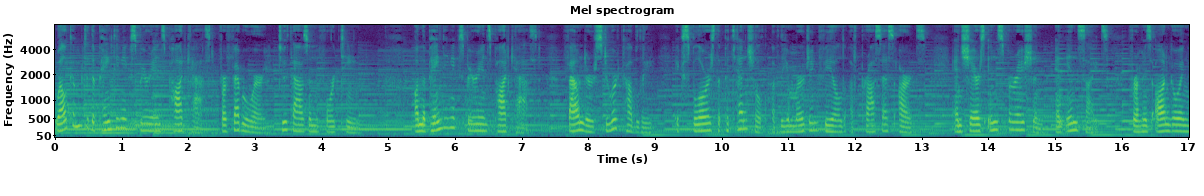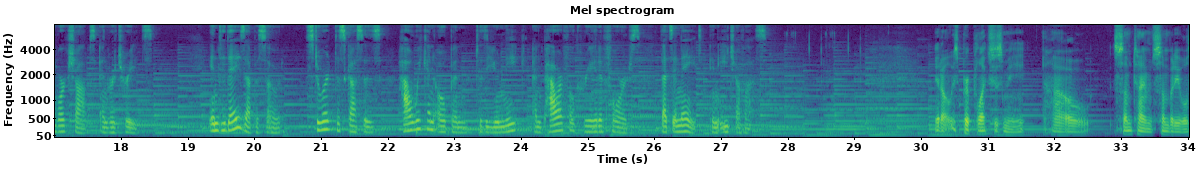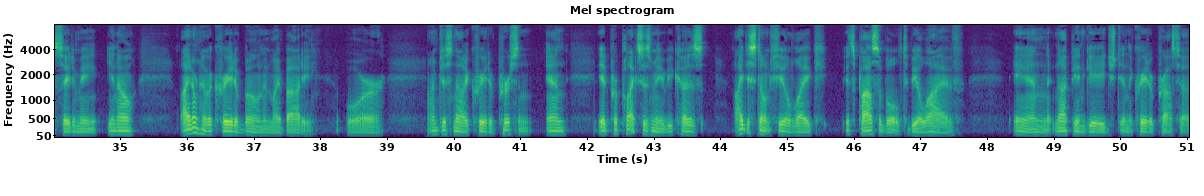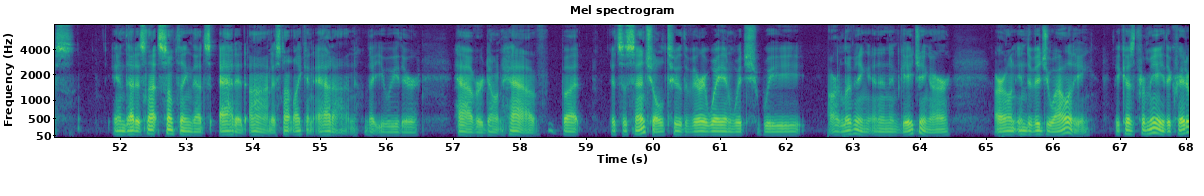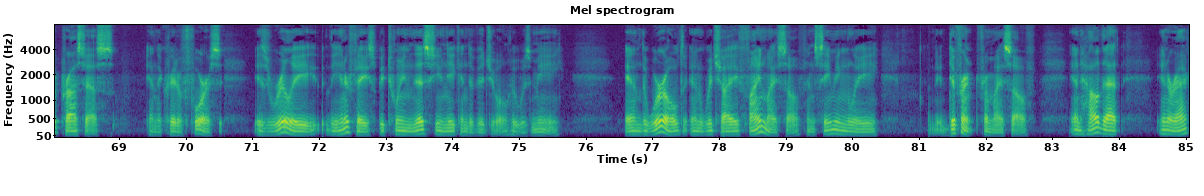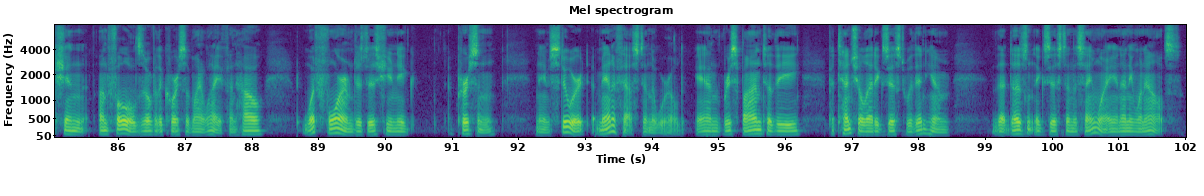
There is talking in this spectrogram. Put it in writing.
Welcome to the Painting Experience podcast for February 2014. On the Painting Experience podcast, founder Stewart Cubley explores the potential of the emerging field of process arts and shares inspiration and insights from his ongoing workshops and retreats. In today's episode, Stewart discusses how we can open to the unique and powerful creative force that's innate in each of us. It always perplexes me how sometimes somebody will say to me, you know, I don't have a creative bone in my body, or I'm just not a creative person. And it perplexes me because I just don't feel like it's possible to be alive and not be engaged in the creative process. And that it's not something that's added on. It's not like an add on that you either have or don't have, but it's essential to the very way in which we are living and engaging our, our own individuality. Because for me, the creative process and the creative force is really the interface between this unique individual, who was me, and the world in which I find myself and seemingly different from myself, and how that interaction unfolds over the course of my life, and how what form does this unique person named Stewart manifest in the world and respond to the potential that exists within him that doesn't exist in the same way in anyone else.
